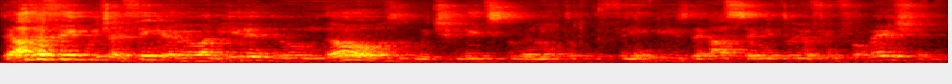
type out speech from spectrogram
The other thing which I think everyone here in the room knows, which leads to a lot of the thing, is the asymmetry of information.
